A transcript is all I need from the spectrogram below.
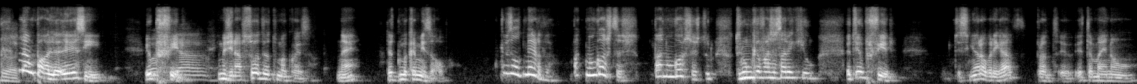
Eu acho- Não, pá, olha, é assim. Eu que prefiro. há- Imagina, a pessoa deu-te uma coisa, né? Deu-te uma camisola. Camisola de merda. Pá, que não gostas. Pá, não gostas. Tu, tu nunca vais usar aquilo. Então eu prefiro. Sim, senhor, obrigado. Pronto, eu, eu também não,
